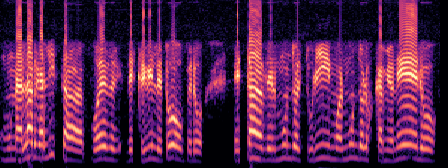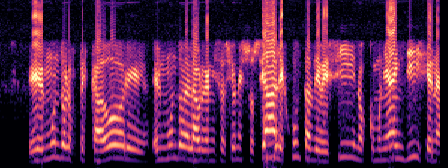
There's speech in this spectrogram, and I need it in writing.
una larga lista poder describirle todo, pero está del mundo del turismo, el mundo de los camioneros, el mundo de los pescadores, el mundo de las organizaciones sociales, juntas de vecinos, comunidad indígena.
